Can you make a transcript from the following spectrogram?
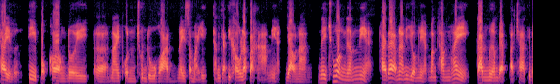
ใช่เลย ที่ปกครองโดยนายพลชุนดูฮวานในสมัยหลังจากที่เขารับประหารเนี่ยยาวนาน ในช่วงนั้นเนี่ยภายใต้อำนาจนิยมเนี่ยมันทำให้การเมืองแบบประชาธิป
